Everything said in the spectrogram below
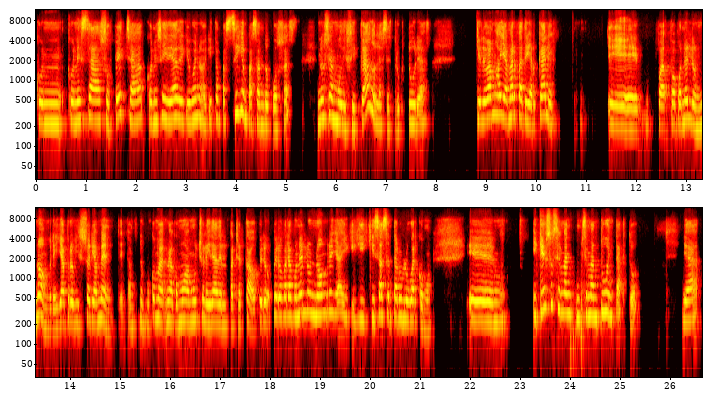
con, con, esa sospecha, con esa idea de que, bueno, aquí están, siguen pasando cosas, no se han modificado las estructuras, que le vamos a llamar patriarcales, eh, para ponerle un nombre, ya provisoriamente, tampoco me, acomoda mucho la idea del patriarcado, pero, pero para ponerle un nombre ya y, quizás sentar un lugar común. Eh, y que eso se, se mantuvo intacto, ¿ya?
